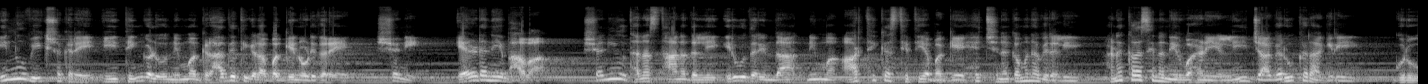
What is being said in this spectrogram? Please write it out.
ಇನ್ನು ವೀಕ್ಷಕರೇ, ಈ ತಿಂಗಳು ನಿಮ್ಮ ಗ್ರಹಗತಿಗಳ ಬಗ್ಗೆ ನೋಡಿದರೆ, ಶನಿ ಎರಡನೇ ಭಾವ. ಶನಿಯು ಧನ ಸ್ಥಾನದಲ್ಲಿ ಇರುವುದರಿಂದ ನಿಮ್ಮ ಆರ್ಥಿಕ ಸ್ಥಿತಿಯ ಬಗ್ಗೆ ಹೆಚ್ಚಿನ ಗಮನವಿರಲಿ. ಹಣಕಾಸಿನ ನಿರ್ವಹಣೆಯಲ್ಲಿ ಜಾಗರೂಕರಾಗಿರಿ. ಗುರು,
